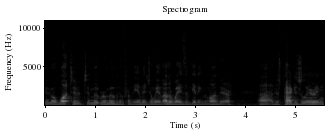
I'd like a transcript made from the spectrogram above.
you know, want to, to move, remove them from the image, and we have other ways of getting them on there. Uh, there's package layering,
